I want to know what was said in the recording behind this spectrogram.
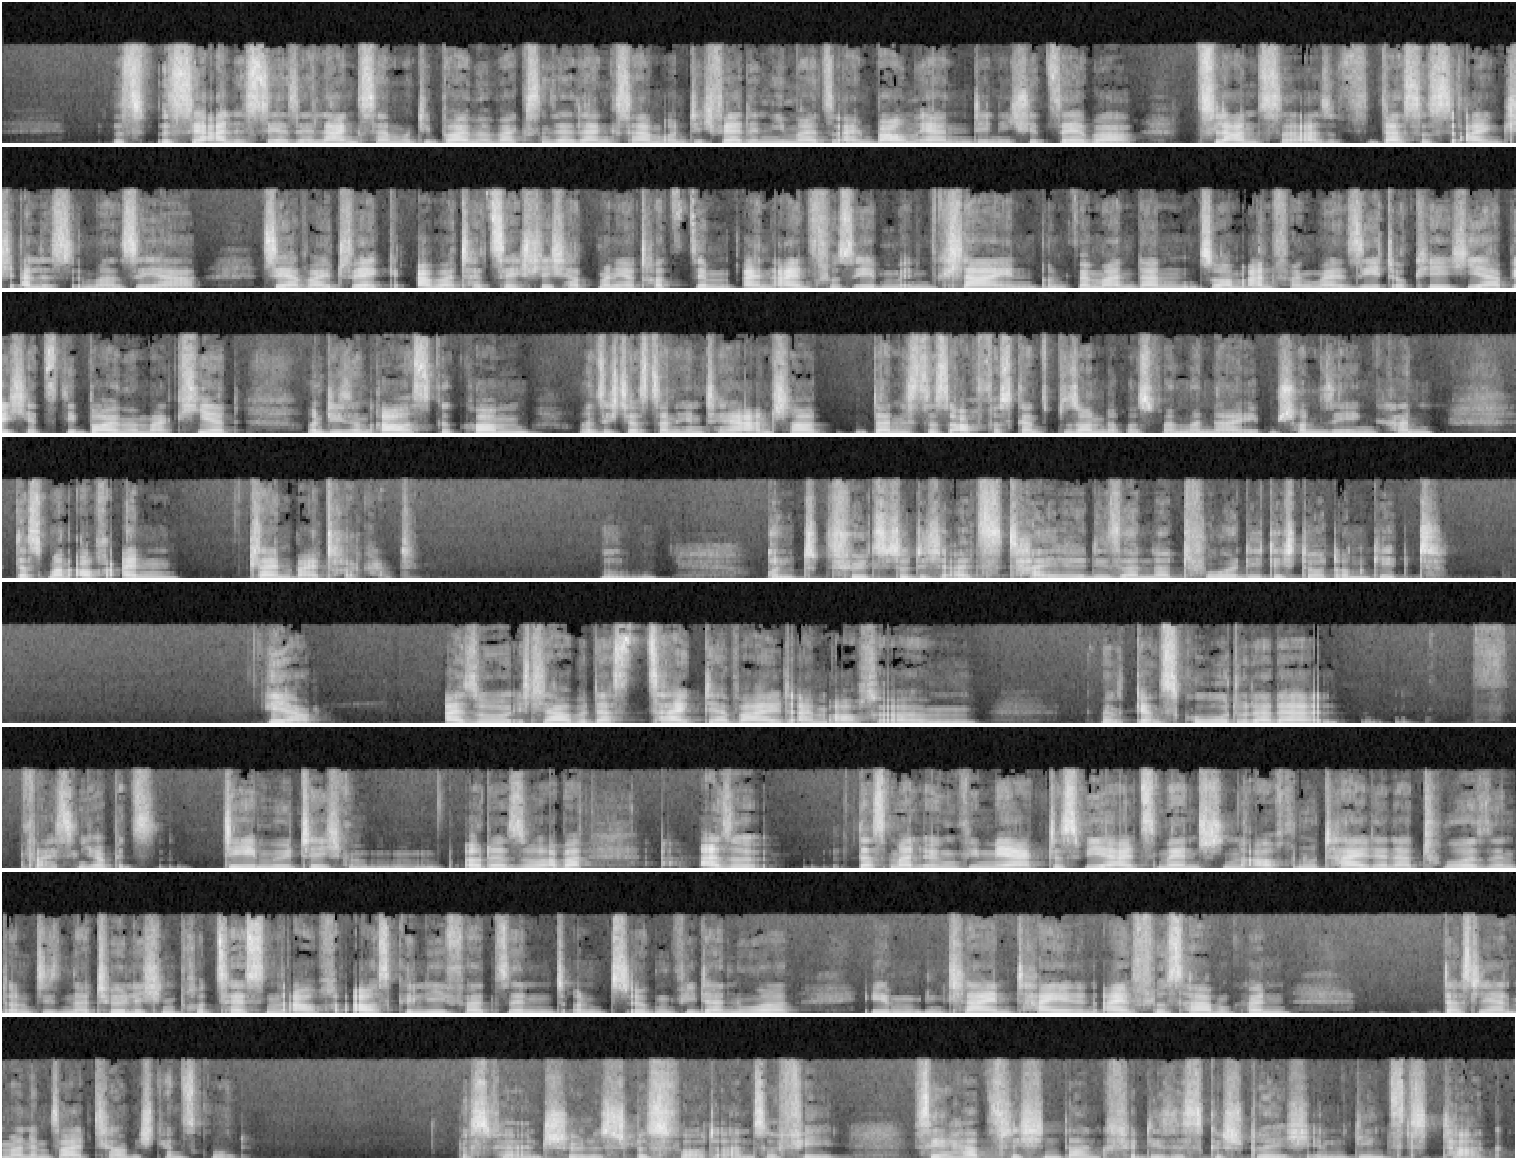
es ist ja alles sehr, sehr langsam und die Bäume wachsen sehr langsam und ich werde niemals einen Baum ernten, den ich jetzt selber pflanze. Also das ist eigentlich alles immer sehr, sehr weit weg. Aber tatsächlich hat man ja trotzdem einen Einfluss eben im Kleinen. Und wenn man dann so am Anfang mal sieht, okay, hier habe ich jetzt die Bäume markiert und die sind rausgekommen und sich das dann hinterher anschaut, dann ist das auch was ganz Besonderes, weil man da eben schon sehen kann, dass man auch einen kleinen Beitrag hat. Mhm. Und fühlst du dich als Teil dieser Natur, die dich dort umgibt? Ja, also ich glaube, das zeigt der Wald einem auch ähm, ganz gut oder da weiß nicht, ob jetzt demütig oder so, aber also, dass man irgendwie merkt, dass wir als Menschen auch nur Teil der Natur sind und diesen natürlichen Prozessen auch ausgeliefert sind und irgendwie da nur eben in kleinen Teilen Einfluss haben können, das lernt man im Wald, glaube ich, ganz gut. Was für ein schönes Schlusswort an Sophie. Sehr herzlichen Dank für dieses Gespräch im Diensttag.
